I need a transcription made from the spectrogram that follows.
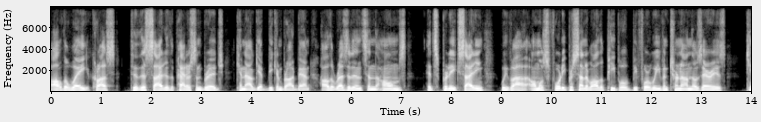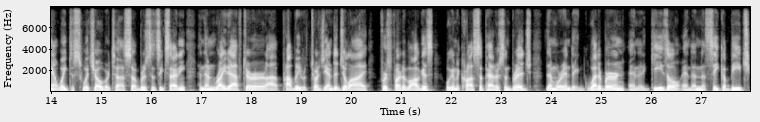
all the way across to this side of the Patterson Bridge can now get Beacon Broadband. All the residents and the homes, it's pretty exciting. We've uh, almost 40% of all the people before we even turn on those areas can't wait to switch over to us. So, Bruce, it's exciting. And then right after, uh, probably towards the end of July, first part of August, we're going to cross the Patterson Bridge. Then we're into Wedderburn and Giesel and then Nesika Beach.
